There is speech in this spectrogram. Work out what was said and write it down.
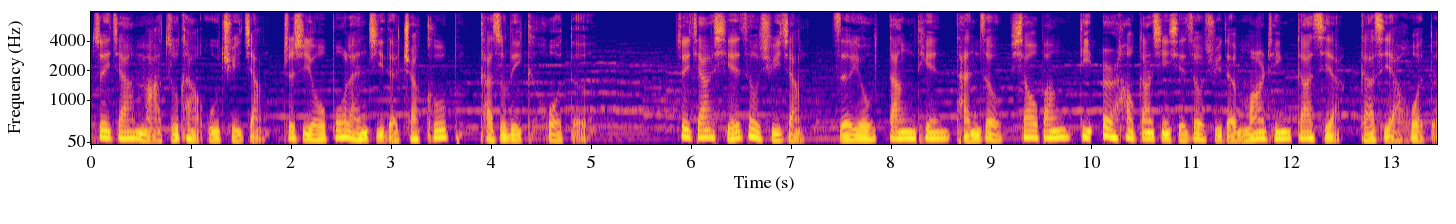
最佳马祖卡舞曲奖，这是由波兰籍的 Jakub Kazulik 获得；最佳协奏曲奖则由当天弹奏肖邦第二号钢琴协奏曲的 Martin Garcia Garcia 获得；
